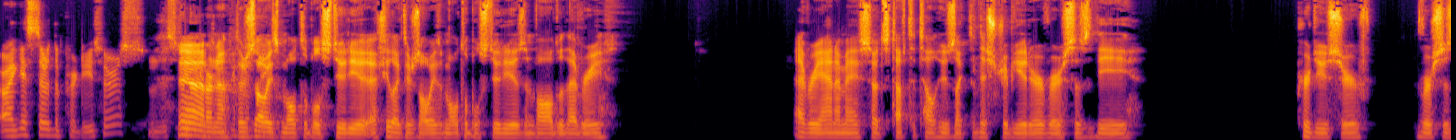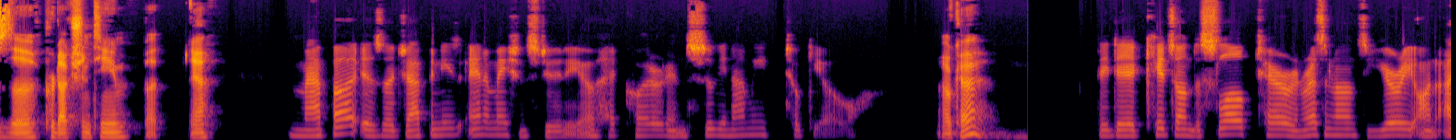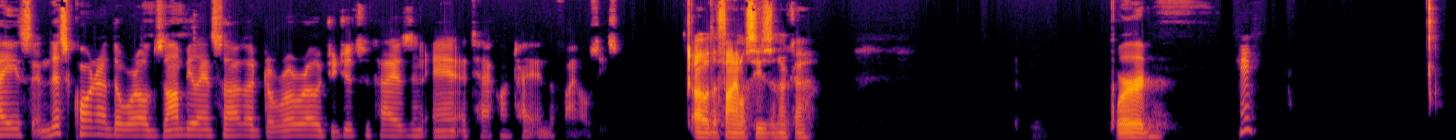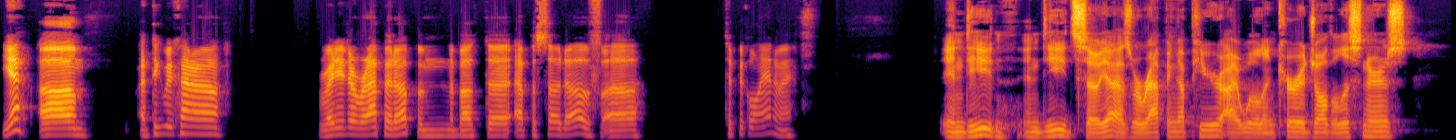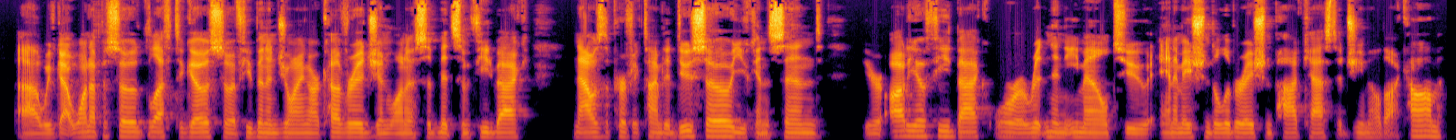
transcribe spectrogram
or I guess they're the producers. The Yeah, I don't know. There's things. always multiple studio. I feel like there's always multiple studios involved with every every anime, so it's tough to tell who's like the distributor versus the producer versus the production team. But yeah, Mappa is a Japanese animation studio headquartered in Suginami, Tokyo. okay. They did Kids on the Slope, Terror in Resonance, Yuri on Ice, In This Corner of the World, Zombieland Saga, Dororo, Jujutsu Kaisen, and Attack on Titan, the final season. Oh, the final season. Okay. Word. Yeah, um, I think we're kind of ready to wrap it up and about the episode of uh, typical anime. Indeed, indeed. So yeah, as we're wrapping up here, I will encourage all the listeners. Uh, we've got one episode left to go, so if you've been enjoying our coverage and want to submit some feedback, now is the perfect time to do so. You can send your audio feedback or a written in email to animationdeliberationpodcast at gmail.com,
